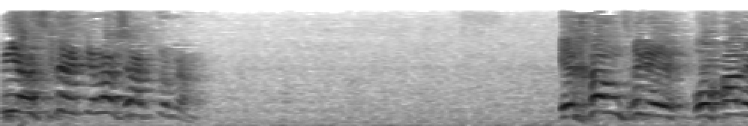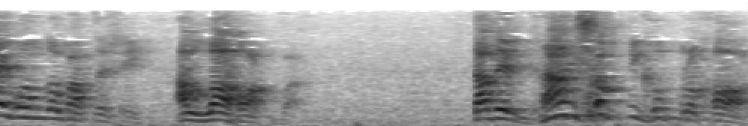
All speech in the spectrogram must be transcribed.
পেঁয়াজ খেয়ে ক্লাসে আসছো কেন? এখান থেকে ওখানে গন্ধ পাচ্ছে সেই আল্লাহ আকবর। তাদের ঘ্রাণ শক্তি খুব প্রখর।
